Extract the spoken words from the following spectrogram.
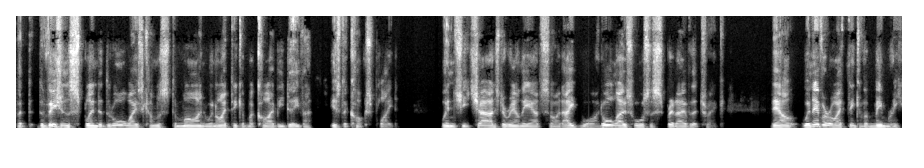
But the vision splendid that always comes to mind when I think of Makybe Diva is the Cox Plate. When she charged around the outside, eight wide, all those horses spread over the track. Now, whenever I think of a memory,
